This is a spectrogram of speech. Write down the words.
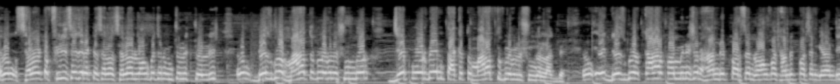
এবং স্যালোয়ারটা ফ্রি সাইজের একটা স্যালোয়ার স্যালোয়ার লং পেয়েছেন উনচল্লিশ, চল্লিশ। এবং ড্রেসগুলো মারাত্মক লেভেলের সুন্দর। যে পরবেন তাকে তো মারাত্মক লেভেলের সুন্দর লাগবে। এবং এই ড্রেসগুলোর কালার কম্বিনেশন হান্ড্রেড পার্সেন্ট রং পাস হান্ড্রেড পার্সেন্ট গ্যারান্টি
